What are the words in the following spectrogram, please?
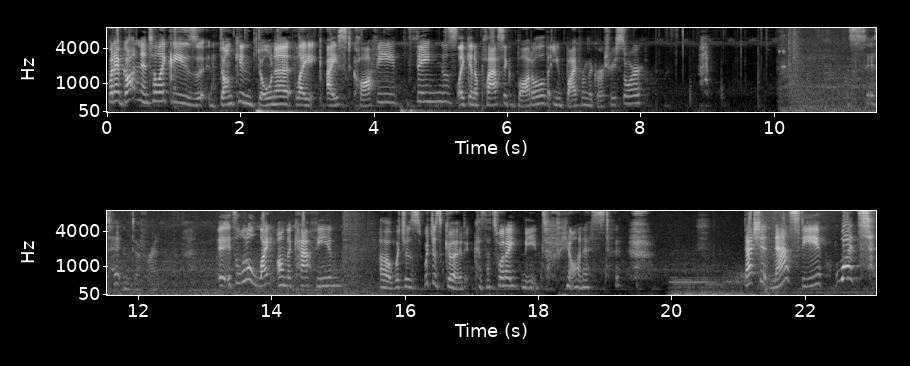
But I've gotten into, like, these Dunkin' Donut, like, iced coffee things, like, in a plastic bottle that you buy from the grocery store. It's, it's hitting different. It's a little light on the caffeine, uh, which is which is good because that's what I need to be honest. That shit nasty. What?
